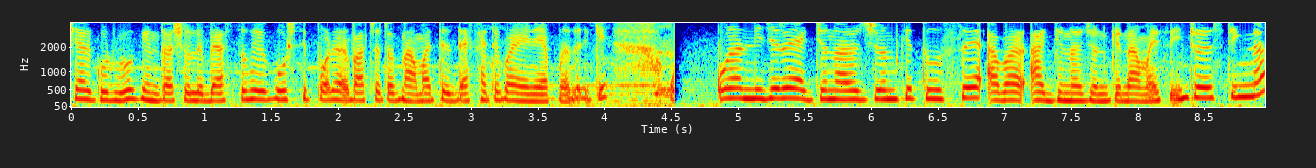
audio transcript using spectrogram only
শেয়ার করব, কিন্তু আসলে ব্যস্ত হয়ে পড়ছি, পরে আর বাচ্চাটা নামাতে দেখাতে পারিনি আপনাদেরকে। ওরা নিজেরা একজন আরেকজনকে তুলছে, আবার একজন আরেকজনকে নামাইছে। ইন্টারেস্টিং না?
